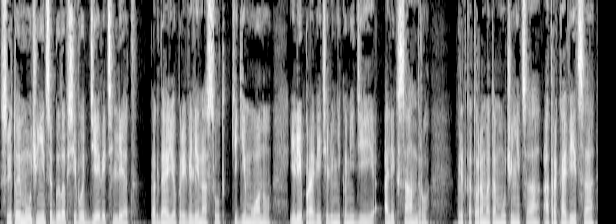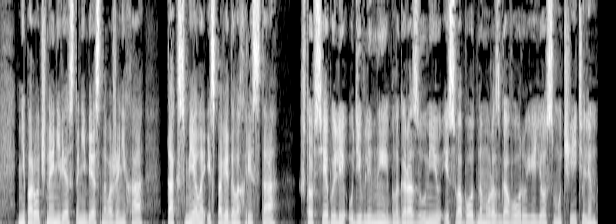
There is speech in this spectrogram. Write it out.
Святой мученице было всего девять лет, когда ее привели на суд к Кигемону или правителю Никомедии Александру – пред которым эта мученица, отраковица, непорочная невеста небесного жениха, так смело исповедала Христа, что все были удивлены благоразумию и свободному разговору ее с мучителем,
